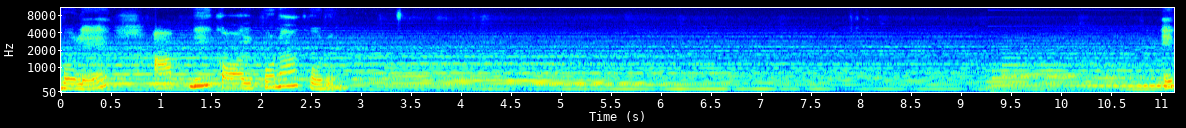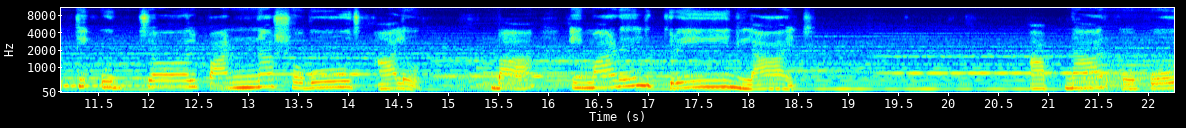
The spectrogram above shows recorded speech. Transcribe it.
বলে আপনি কল্পনা করুন। একটি উজ্জ্বল পান্না সবুজ আলো বা ইমারেল গ্রিন লাইট আপনার ওপর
